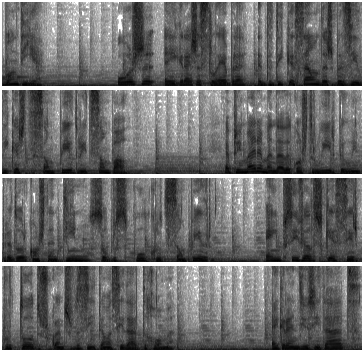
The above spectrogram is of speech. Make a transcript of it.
Bom dia. Hoje a Igreja celebra a dedicação das basílicas de São Pedro e de São Paulo. A primeira mandada construir pelo imperador Constantino sobre o sepulcro de São Pedro é impossível esquecer por todos quantos visitam a cidade de Roma. A grandiosidade,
